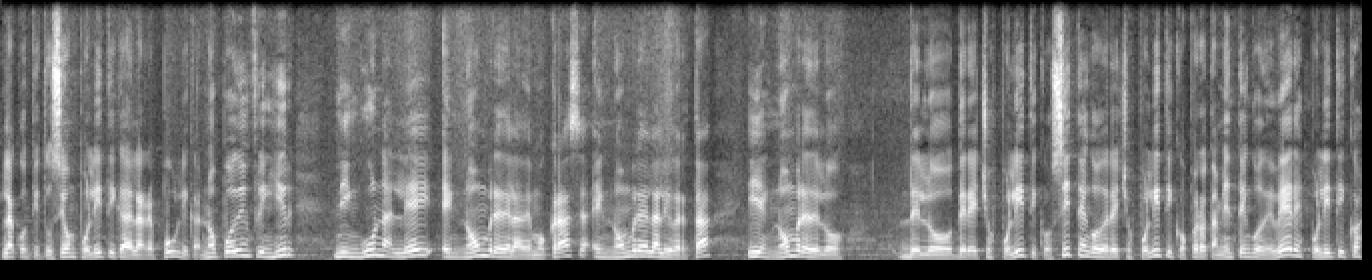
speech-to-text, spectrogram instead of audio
la Constitución Política de la República, no puedo infringir ninguna ley en nombre de la democracia, en nombre de la libertad y en nombre de los, de los derechos políticos. Sí tengo derechos políticos, pero también tengo deberes políticos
